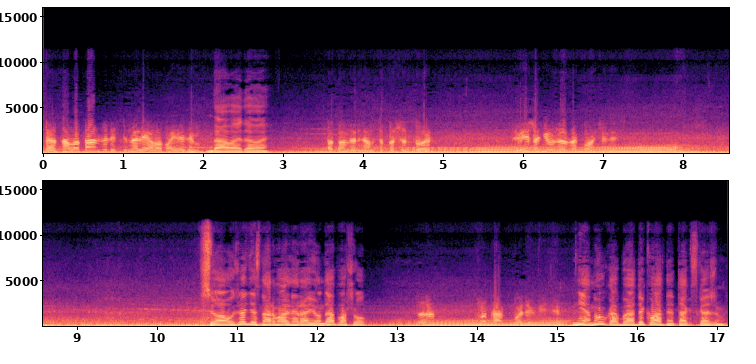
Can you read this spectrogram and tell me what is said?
Сейчас на Лос-Анджелесе налево поедем, Давай, давай. потом вернемся по шестой. Видишь, они уже закончились. Все, а уже здесь нормальный район, да, пошел? Да? Ну как, более-менее. Не, ну как бы адекватный, так скажем.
